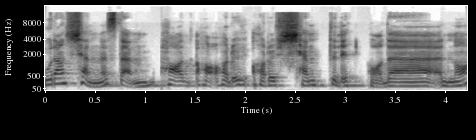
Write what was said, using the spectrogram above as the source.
hvordan kjennes den? Har, har, har, du, har du kjent litt på det nå?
